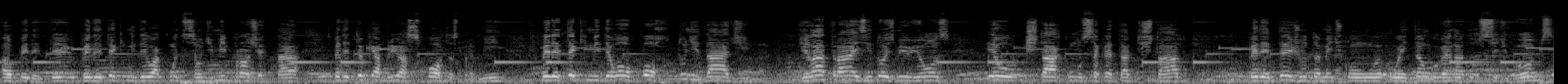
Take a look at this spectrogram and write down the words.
ao PDT, o PDT que me deu a condição de me projetar, o PDT que abriu as portas para mim, o PDT que me deu a oportunidade de lá atrás, em 2011, eu estar como secretário de Estado, o PDT juntamente com o, então governador Cid Gomes,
